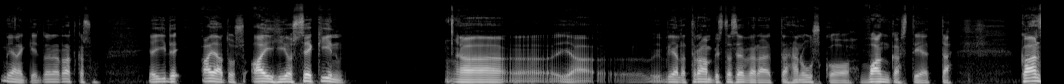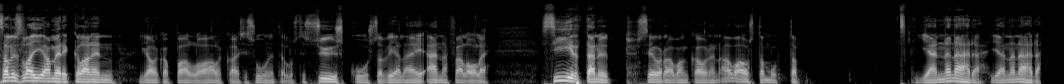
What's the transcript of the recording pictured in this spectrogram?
mielenkiintoinen ratkaisu ja ide, ajatus, aihio sekin. Ja vielä Trumpista sen verran, että hän uskoo vankasti, että kansallislaji amerikkalainen jalkapallo alkaisi suunnitellusti syyskuussa. Vielä ei NFL ole siirtänyt seuraavan kauden avausta, mutta jännä nähdä, jännä nähdä.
